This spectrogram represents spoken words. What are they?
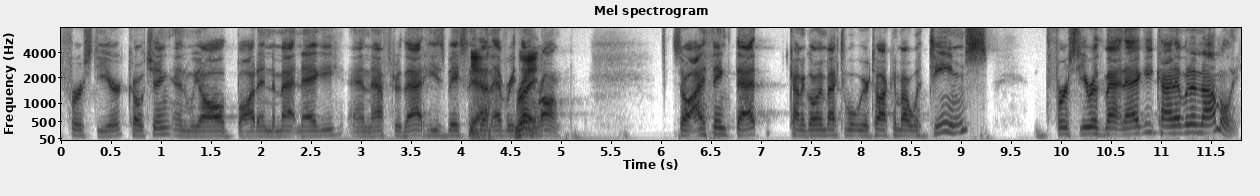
first year coaching and we all bought into Matt Nagy. And after that, he's basically Yeah, done everything right. wrong. So I think that kind of going back to what we were talking about with teams, first year with Matt Nagy, kind of an anomaly.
